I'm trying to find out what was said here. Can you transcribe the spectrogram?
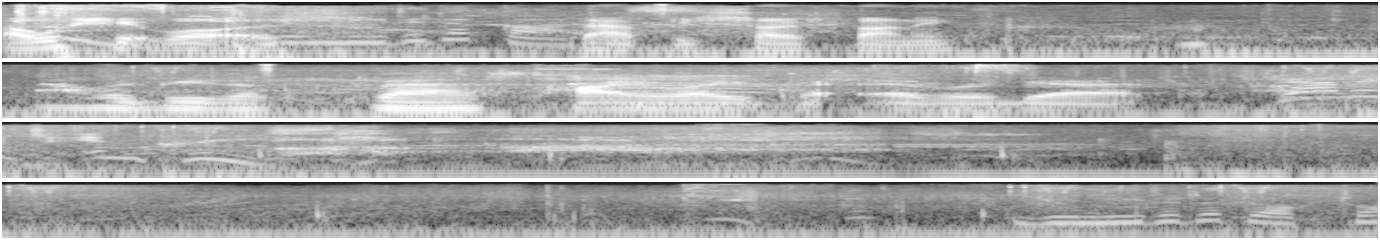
I'm being attacked. I wish it was. You needed a guard. That'd be so funny. That would be the best highlight to ever get. Damage increased. You needed a doctor?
